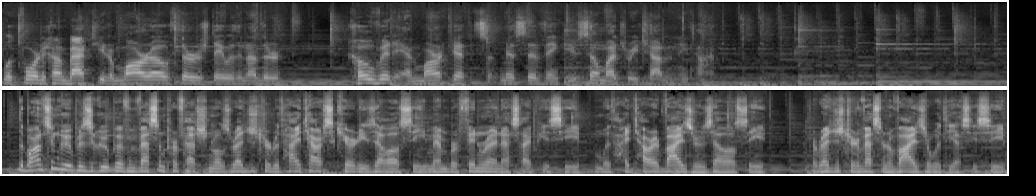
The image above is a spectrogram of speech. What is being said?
Look forward to coming back to you tomorrow, Thursday, with another COVID and markets missive. Thank you so much. Reach out anytime. The Bahnsen Group is a group of investment professionals registered with Hightower Securities LLC, member FINRA and SIPC, and with Hightower Advisors LLC, a registered investment advisor with the SEC.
